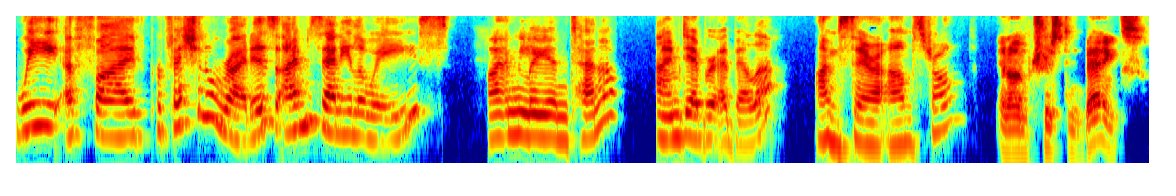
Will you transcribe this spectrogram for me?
We are five professional writers. I'm Zanni Louise. I'm Lian Tanner. I'm Deborah Abela. I'm Sarah Armstrong. And I'm Tristan Bancks.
